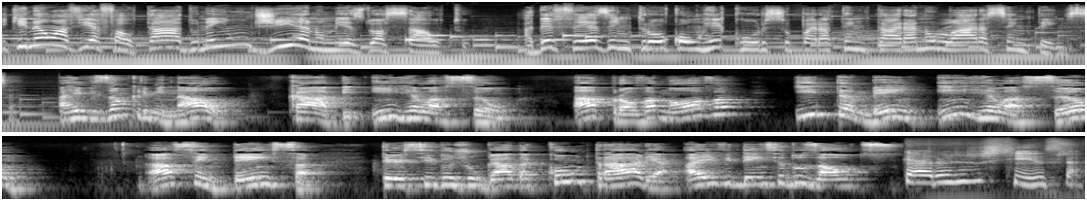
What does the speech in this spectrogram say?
e que não havia faltado nenhum dia no mês do assalto. A defesa entrou com um recurso para tentar anular a sentença. A revisão criminal cabe em relação à prova nova e também em relação à sentença ter sido julgada contrária à evidência dos autos. Quero justiça.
